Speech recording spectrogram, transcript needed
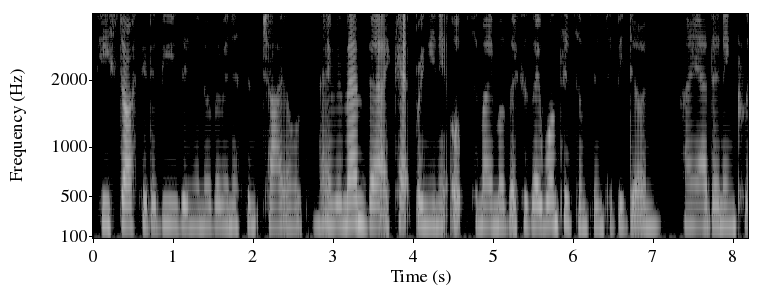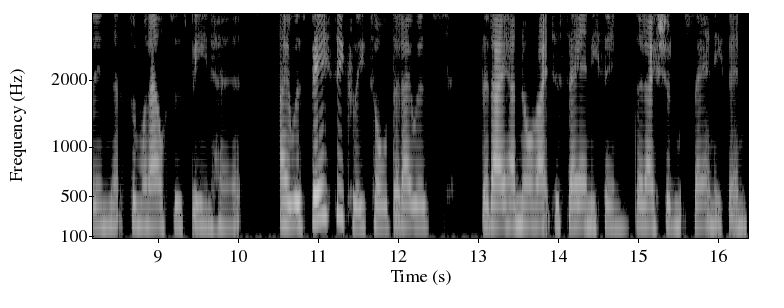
He started abusing another innocent child. And I remember I kept bringing it up to my mother because I wanted something to be done. I had an inkling that someone else was being hurt. I was basically told that I was that I had no right to say anything, that I shouldn't say anything.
